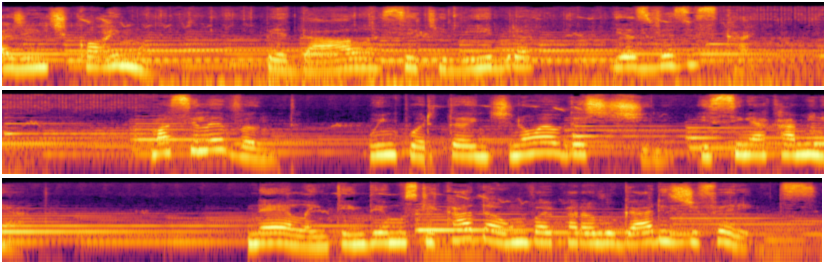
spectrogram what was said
A gente corre muito, pedala, se equilibra e às vezes cai. Mas se levanta. O importante não é o destino, e sim a caminhada. Nela, entendemos que cada um vai para lugares diferentes,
